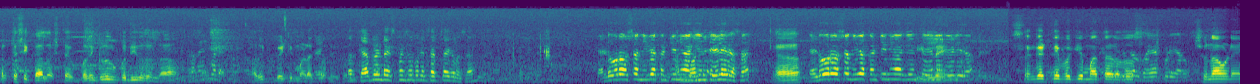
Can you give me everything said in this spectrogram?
ಕರ್ಟಸಿ ಕಾಲ್ ಅಷ್ಟೇ. ಬೆಂಗಳೂರು ಬಂದಿದ್ರಲ್ಲ ಅದಕ್ಕೆ ಭೇಟಿ ಮಾಡಕ್ಕೆ ಬಂದಿದ್ದೆ. ಸರ್ ಕ್ಯಾಬಿನೆಟ್ ಎಕ್ಸ್ಪೆನ್ಷನ್ ಬಗ್ಗೆ ಚರ್ಚೆ ಆಗಿಲ್ಲ ಸರ್? ಎರಡೂವರೆ ವರ್ಷ ನೀವೇ ಕಂಟಿನ್ಯೂ ಆಗಿ ಅಂತ ಹೇಳಿರಾ ಸರ್? ಎರಡೂವರೆ ವರ್ಷ ನೀವೇ ಕಂಟಿನ್ಯೂ ಆಗಿ ಅಂತ ಹೇಳಿರಾ? ಸಂಘಟನೆ ಬಗ್ಗೆ ಮಾತಾಡೋದು ಚುನಾವಣೆ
